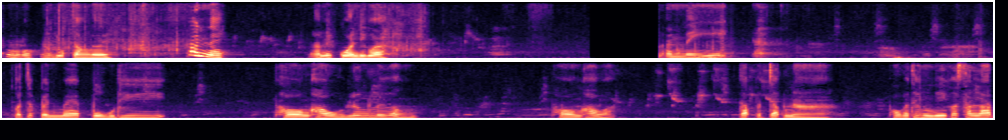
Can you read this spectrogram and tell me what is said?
โอ้โหดุจังเลย อันไหนไม่กวนดีกว่า อันนี้ ก็จะเป็นแม่ปูที่ ท้องเขาเรื่องเรื่องท้องเขาอะกลับมาจากนา พอมาถึงนี้ก็สลัด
